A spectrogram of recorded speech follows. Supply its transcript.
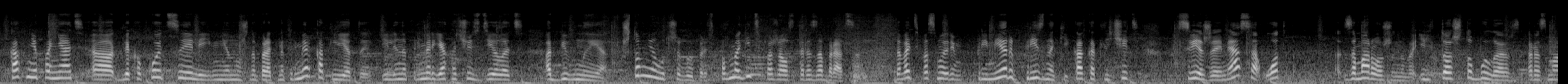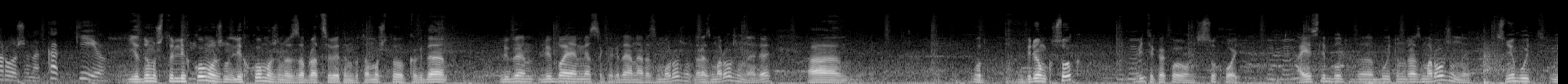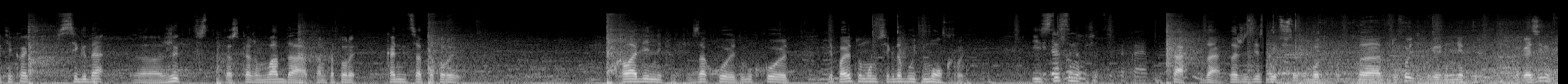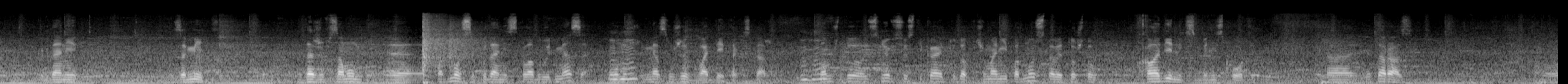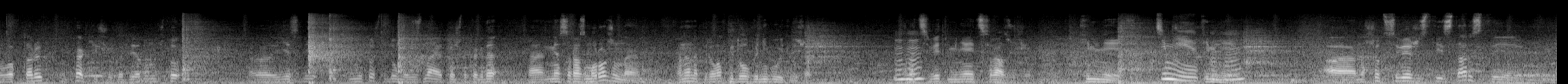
Как мне понять, э, для какой цели мне нужно брать, например, котлеты, или, например, я хочу сделать отбивные. Что мне лучше выбрать? Помогите, пожалуйста, разобраться. Давайте посмотрим примеры, признаки, как отличить свежее мясо от замороженного или то, что было разморожено. Какие? Я думаю, что легко можно, легко можно разобраться в этом, потому что когда любое, любое мясо, когда она разморожен, размороженное, да, а, вот берем кусок, угу. видите, какой он сухой. Угу. А если будет, э, будет он размороженный, с него будет вытекать всегда э, жидкость, так скажем, вода, там, который, конденсат, который в холодильник заходит, выходит, угу. и поэтому он всегда будет мокрый. И, естественно, и такая. Да, да, даже здесь будет все. Вот э, приходите в некоторых магазинах, когда они заметят, даже в самом э, подносе, куда они складывают мясо, он, мясо уже в воде, так скажем. -huh. Потому что с него все стекает туда. Почему они поднос ставят? То, что холодильник себя не испортит. Э, это раз. Во-вторых, как еще? Я думаю, что э, если не то, что думаю, знаю то, что когда э, мясо размороженное, она на прилавке долго не будет лежать. -huh. Она цвет меняет сразу же. Темнеет. Темнеет. Темнеет. -huh. А насчет свежести и старости,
